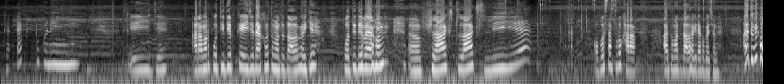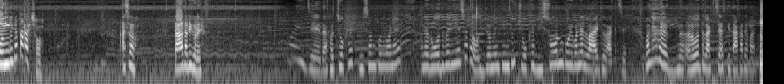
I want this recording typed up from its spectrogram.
থেকে একটুখানি। এই যে, আর আমার প্রতিদেবকে এই যে দেখো তোমাদের দাদাভাইকে। প্রতিদেব এখন ফ্লাক্স ফ্লাক্স নিয়ে অবস্থা পুরো খারাপ। আর তোমার দাদাভাই দেখো পেছনে। আরে, তুমি কোন দিকে তাকাচ্ছ? আসো, তাড়াতাড়ি করে। ওই যে, দেখো, চোখে ভীষণ পরিমাণে মানে রোদ বেরিয়েছে তো, ওই জন্যই কিন্তু চোখে ভীষণ পরিমাণে লাইট লাগছে। মানে রোদ লাগছে আর কি তাকাতে পারছি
